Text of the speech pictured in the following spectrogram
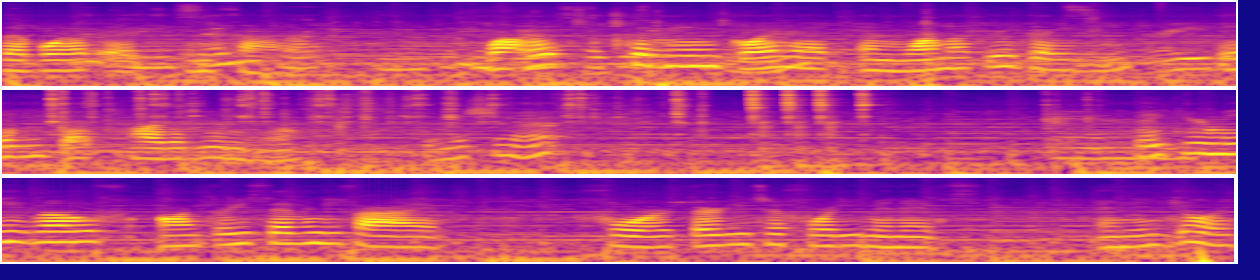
the boiled eggs inside. While it's cooking, go ahead and warm up your gravy if that's part of your meal. Finish it up. Bake your meatloaf on 375 for 30 to 40 minutes and enjoy.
